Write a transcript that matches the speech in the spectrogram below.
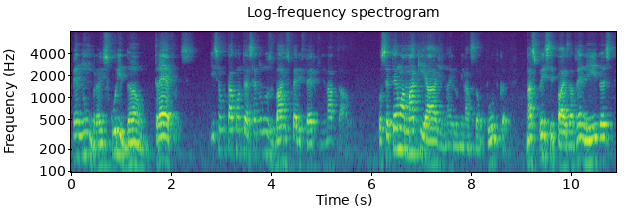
penumbra, escuridão, trevas, Isso é o que está acontecendo nos bairros periféricos de Natal. Você tem uma maquiagem na iluminação pública nas principais avenidas,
